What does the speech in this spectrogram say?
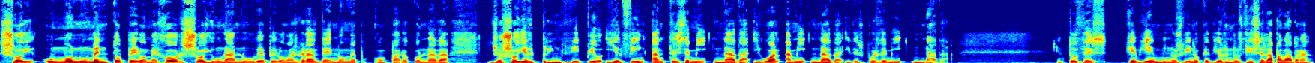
soy un monumento pero mejor, soy una nube pero más grande, no me comparo con nada. Yo soy el principio y el fin, antes de mí nada, igual a mí nada y después de mí nada. Entonces, qué bien nos vino que Dios nos diese la palabra,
